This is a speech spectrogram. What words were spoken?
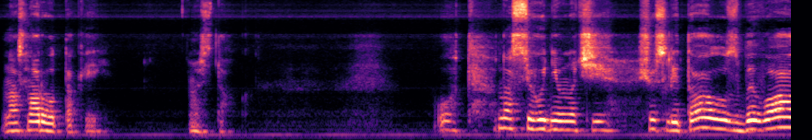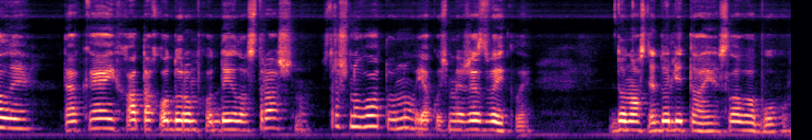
У нас народ такий. Ось так. От, у нас сьогодні вночі щось літало, збивали, таке, і хата ходором ходила. Страшно, страшнувато, ну, якось ми вже звикли. До нас не долітає, слава Богу.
